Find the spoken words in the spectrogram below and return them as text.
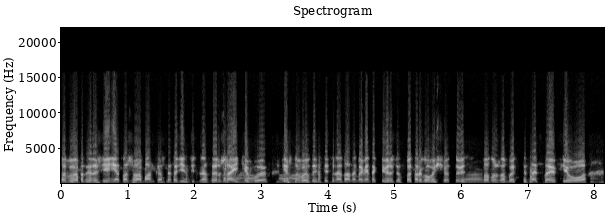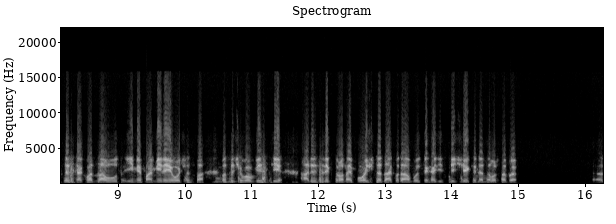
было подтверждение от вашего банка, что это действительно совершаете Ага, вы, и ага. что вы действительно в данный момент активируете свой торговый счет. То есть Так. что нужно будет? Писать свое ФИО, то есть как вас зовут, имя, фамилия и отчество, после чего ввести адрес электронной почты, да, куда вам будут приходить все чеки, для того, чтобы э,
